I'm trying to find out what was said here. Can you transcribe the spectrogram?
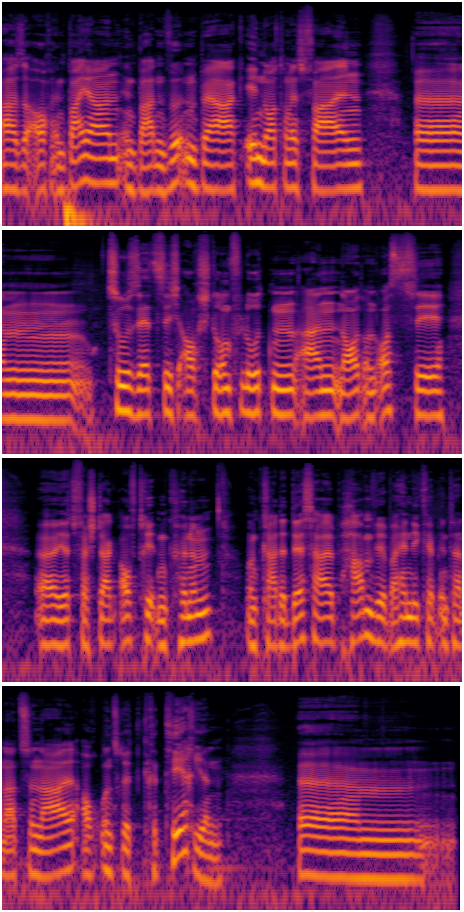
also auch in Bayern, in Baden-Württemberg, in Nordrhein-Westfalen. Ähm, zusätzlich auch Sturmfluten an Nord- und Ostsee äh, jetzt verstärkt auftreten können. Und gerade deshalb haben wir bei Handicap International auch unsere Kriterien, ähm,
